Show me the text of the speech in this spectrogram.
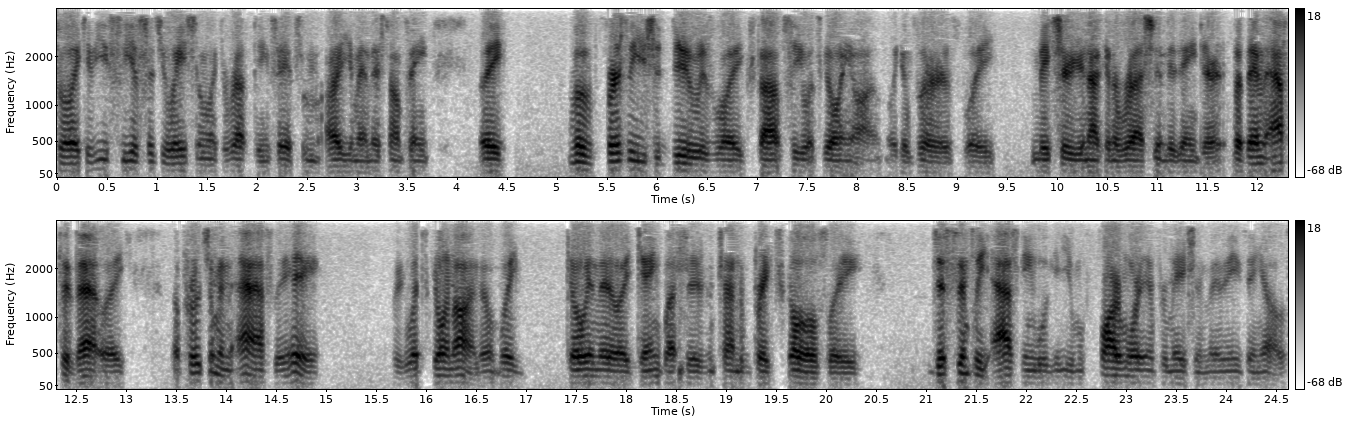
So like if you see a situation like erupting, say it's an argument or something, like the first thing you should do is like stop, see what's going on, like observe, like make sure you're not going to rush into danger. But then after that, like approach them and ask, like, hey, like what's going on? Don't like go in there like gangbusters and trying to break skulls. Like just simply asking will get you far more information than anything else,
